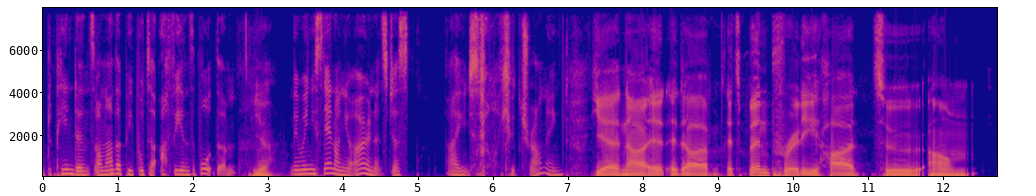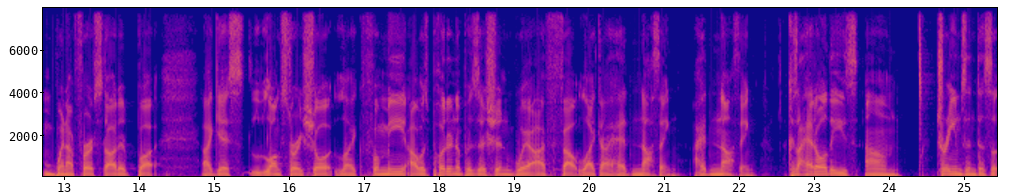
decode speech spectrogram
dependence on other people to awhi and support them, Yeah. then when you stand on your own, it's just, oh, you just feel like you're drowning. Yeah, no, it it uh it's been pretty hard to um when I first started, but I guess long story short, like for me, I was put in a position where I felt like I had nothing. I had nothing because I had all these um dreams and des-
